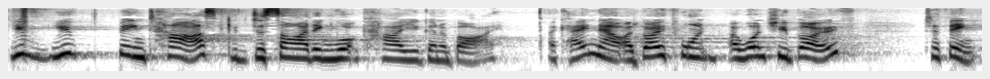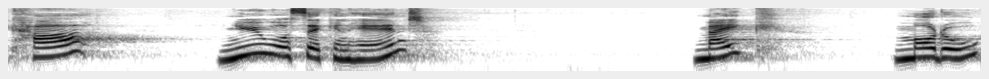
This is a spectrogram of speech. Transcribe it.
you've, you've been tasked with deciding what car you're going to buy. Okay, now I both want, I want you both to think car, new or second-hand, make, model,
